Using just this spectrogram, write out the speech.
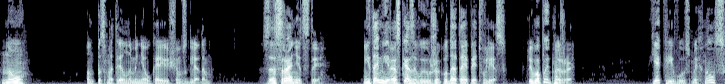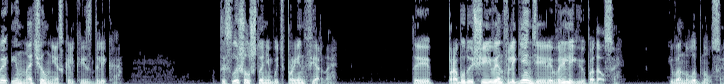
«Ну?» — он посмотрел на меня укоряющим взглядом. «Засранец ты! Не томи, рассказывай уже, куда ты опять влез. Любопытно же!» Я криво усмехнулся и начал несколько издалека. «Ты слышал что-нибудь про Инферно?» «Ты про будущий ивент в легенде или в религию подался?» Иван улыбнулся.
